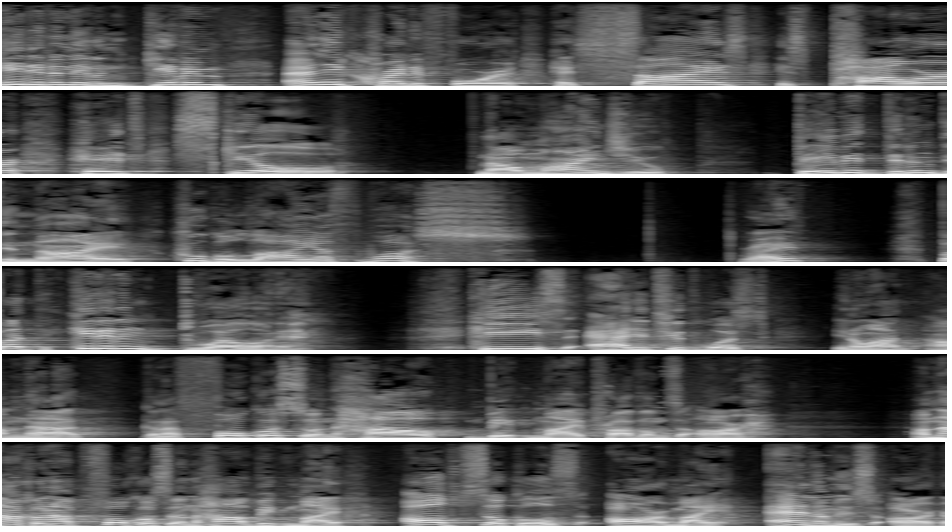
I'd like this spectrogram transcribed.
He didn't even give him any credit for his size, his power, his skill. Now, mind you, David didn't deny who Goliath was, right? But he didn't dwell on it. His attitude was, you know what? I'm not going to focus on how big my problems are. I'm not going to focus on how big my obstacles are, my enemies are.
